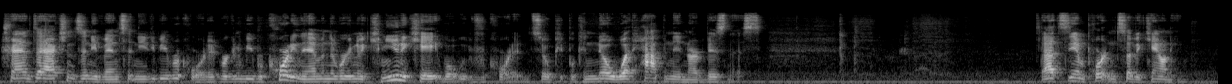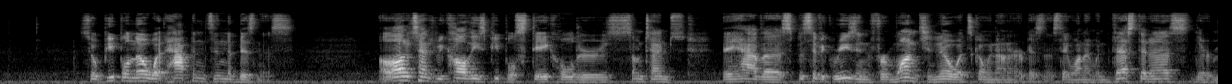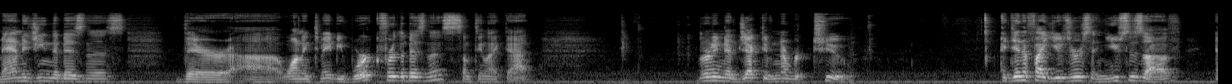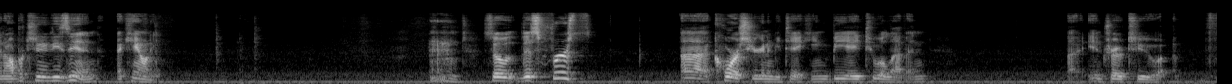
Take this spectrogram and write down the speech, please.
transactions and events that need to be recorded. We're going to be recording them and then we're going to communicate what we've recorded so people can know what happened in our business. That's the importance of accounting. So people know what happens in the business. A lot of times we call these people stakeholders. Sometimes they have a specific reason for wanting to know what's going on in our business. They want to invest in us. They're managing the business. They're uh, wanting to maybe work for the business, something like that. Learning objective number two, identify users and uses of and opportunities in accounting. so this first uh, course you're going to be taking, BA 211, uh, Intro to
